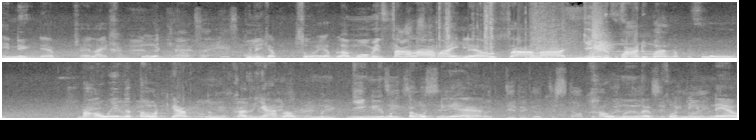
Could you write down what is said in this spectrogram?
นิดหนึ่งนะครับใช้หลายครั้งเกินนะกุลิครับสวยครับแล้วโมเมนต์ซาร่ามาอีกแล้วซาร่ายิงด้วยขวาดูบ้างครับโอ้โหเมายังกระโตดครับกาซิยาสบอกมึงยิงหรือมึงโตดเนี่ยเข้ามือแบบโคตรนิ่มแนว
